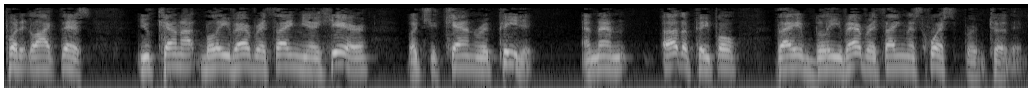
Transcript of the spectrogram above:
put it like this You cannot believe everything you hear, but you can repeat it. And then other people, they believe everything that's whispered to them.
